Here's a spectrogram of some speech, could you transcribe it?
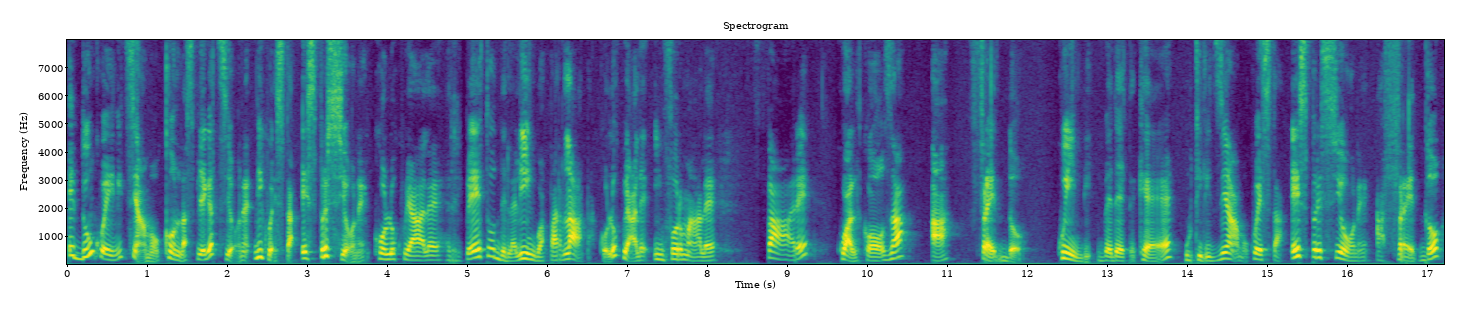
E dunque iniziamo con la spiegazione di questa espressione colloquiale, ripeto, della lingua parlata colloquiale informale. Fare qualcosa a freddo. Quindi vedete che utilizziamo questa espressione a freddo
